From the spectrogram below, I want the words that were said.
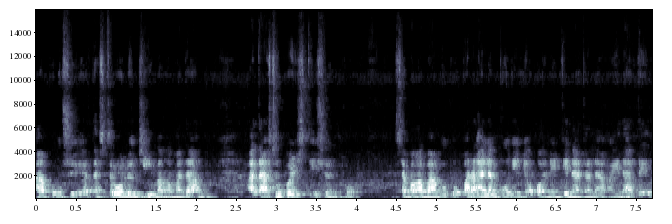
uh, pungsoy at astrology, mga madam, at uh, superstition po sa mga bago po para alam po ninyo kung ano yung tinatalakay natin.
